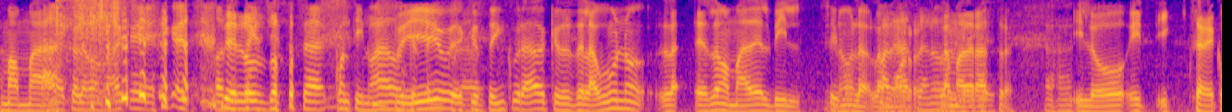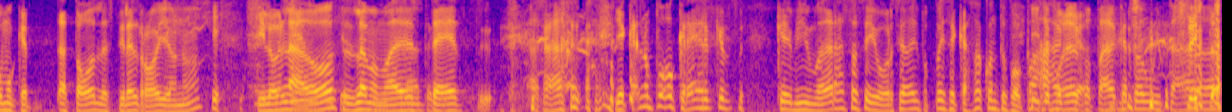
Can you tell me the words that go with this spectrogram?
mamá. Ah, con la mamá que, que- o sea, De este los dos. está continuado. Sí, que está que está incurado, que desde la 1 es la mamá del Bill, Sí, ¿no? La, la madrastra, morra, ¿no? la madrastra. Ajá. Y luego, y, y se ve como que a todos les tira el rollo, ¿no? Y luego en la Bien, 2 que es la mamá del Ted. Ajá. Y acá no puedo creer que, que mi madrastra se divorció de mi papá y se casó con tu papá. Y te pone el papá acá todo agüitado.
